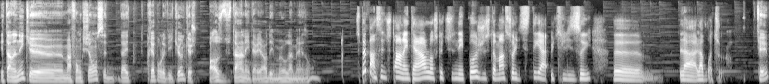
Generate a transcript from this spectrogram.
étant donné que ma fonction, c'est d'être prêt pour le véhicule, que je passe du temps à l'intérieur des murs de la maison? Tu peux passer du temps à l'intérieur lorsque tu n'es pas justement sollicité à utiliser euh, la, la voiture. OK.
